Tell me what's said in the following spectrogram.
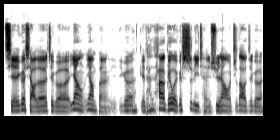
写一个小的这个样样本，一个给他，他要给我一个示例程序，让我知道这个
